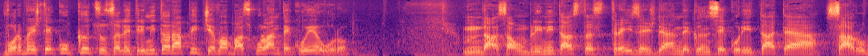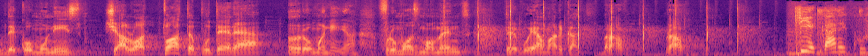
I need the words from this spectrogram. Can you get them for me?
Vorbește cu câțu să le trimită rapid ceva basculante cu euro. Da, s-au împlinit astăzi 30 de ani de când securitatea s-a rupt de comunism și a luat toată puterea în România. Frumos moment, trebuia marcat. Bravo, bravo. Fiecare cu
